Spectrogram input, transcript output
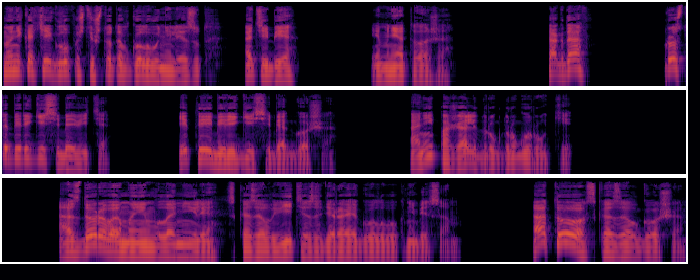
но никакие глупости что-то в голову не лезут. А тебе?» «И мне тоже». «Тогда просто береги себя, Витя. И ты береги себя, Гоша». Они пожали друг другу руки. «А здорово мы им вломили», — сказал Витя, задирая голову к небесам. «А то», — сказал Гоша.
